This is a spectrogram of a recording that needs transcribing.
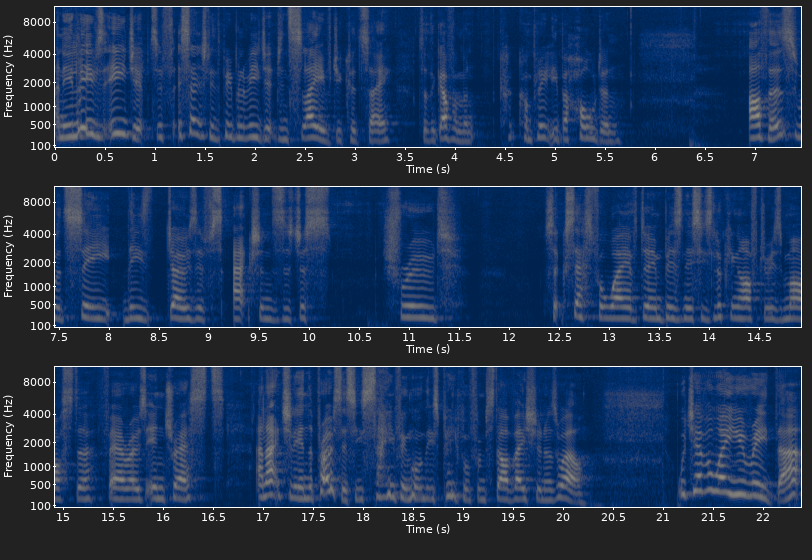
And he leaves Egypt, essentially the people of Egypt, enslaved, you could say, to the government, c- completely beholden. Others would see these Joseph's actions as just shrewd, successful way of doing business. He's looking after his master, Pharaoh's interests. And actually, in the process, he's saving all these people from starvation as well. Whichever way you read that,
